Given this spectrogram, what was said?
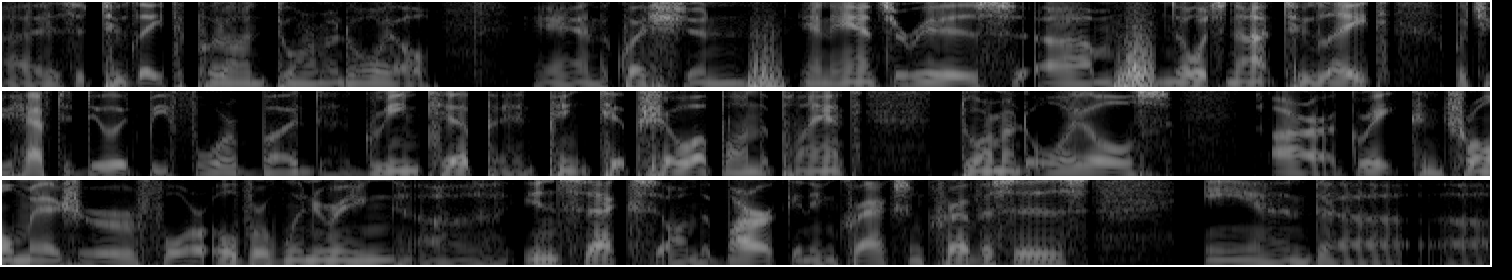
Uh, is it too late to put on dormant oil? And the question and answer is um, no, it's not too late, but you have to do it before bud, green tip, and pink tip show up on the plant. Dormant oils are a great control measure for overwintering uh, insects on the bark and in cracks and crevices. And uh, uh,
